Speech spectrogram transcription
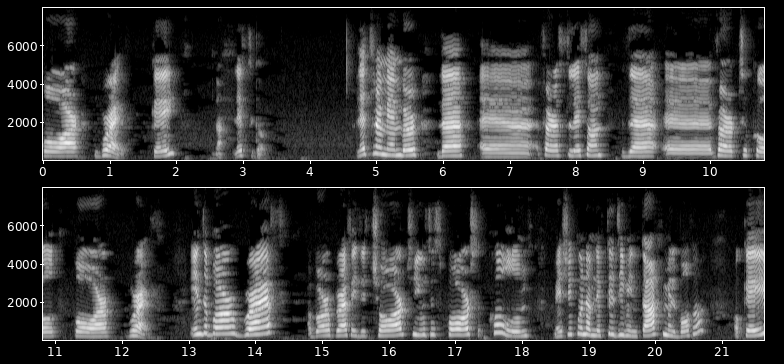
bar graph okay now let's go let's remember the uh, first lesson the uh, vertical bar graph in the bar graph a bar graph is a chart uses bars columns ماشي كنا بنبتدي من تحت من البottom okay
